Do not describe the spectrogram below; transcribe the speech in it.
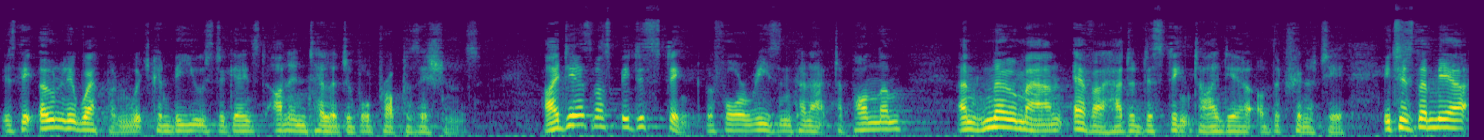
is the only weapon which can be used against unintelligible propositions. Ideas must be distinct before reason can act upon them, and no man ever had a distinct idea of the Trinity. It is the mere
